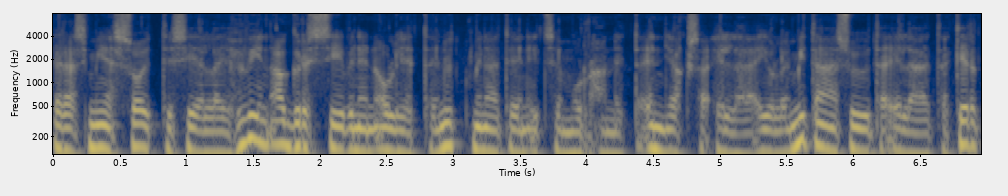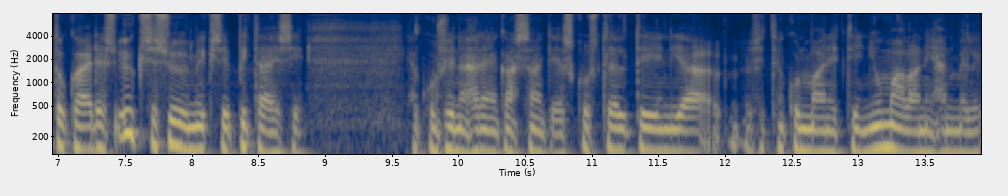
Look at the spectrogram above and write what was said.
Eräs mies soitti siellä ja hyvin aggressiivinen oli, että nyt minä teen itse murhan, että en jaksa elää, ei ole mitään syytä elää. Että kertokaa edes yksi syy, miksi pitäisi ja kun siinä hänen kanssaan keskusteltiin ja sitten kun mainittiin Jumala, niin hän meille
